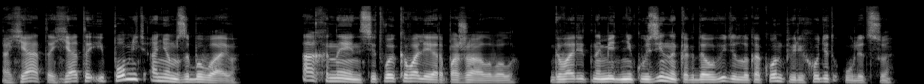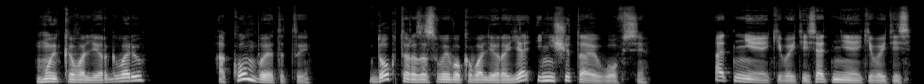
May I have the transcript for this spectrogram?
А я-то, я-то и помнить о нем забываю. Ах, Нэнси, твой кавалер пожаловал. Говорит на медне кузина, когда увидела, как он переходит улицу. Мой кавалер, говорю? О ком бы это ты? Доктора за своего кавалера я и не считаю вовсе. Отнекивайтесь, отнекивайтесь.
